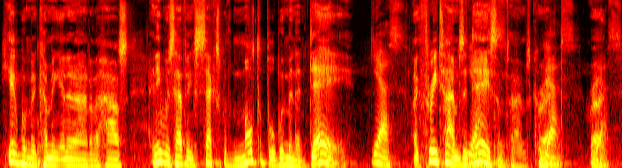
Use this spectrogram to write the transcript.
he had women coming in and out of the house and he was having sex with multiple women a day, Yes. like three times a day sometimes, correct? Yes, Right. yes.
